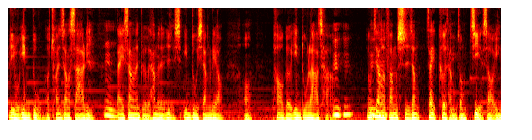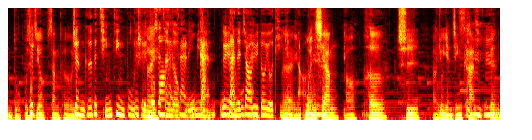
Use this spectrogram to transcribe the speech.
例如印度，啊，穿上纱丽，嗯带上那个他们的日印度香料，哦，泡个印度拉茶，嗯哼，用这样的方式让在课堂中介绍印度，不是只有上课而已。整个的情境布置对都是整个五感面，对五感的教育都有体验到。闻香，然后喝吃，然后用眼睛看，嗯跟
